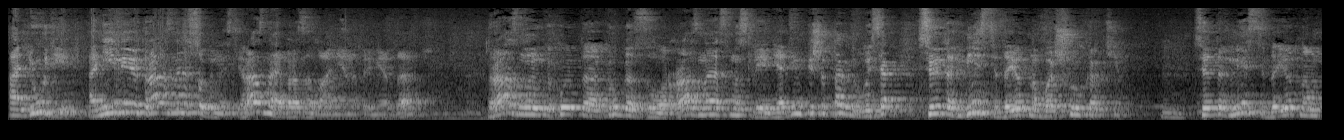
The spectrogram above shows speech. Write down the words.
А люди, они имеют разные особенности, разное образование, например, да? разную какой-то кругозор, разное осмысление. Один пишет так, другой сяк. Все это вместе дает нам большую картину. Все это вместе дает нам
